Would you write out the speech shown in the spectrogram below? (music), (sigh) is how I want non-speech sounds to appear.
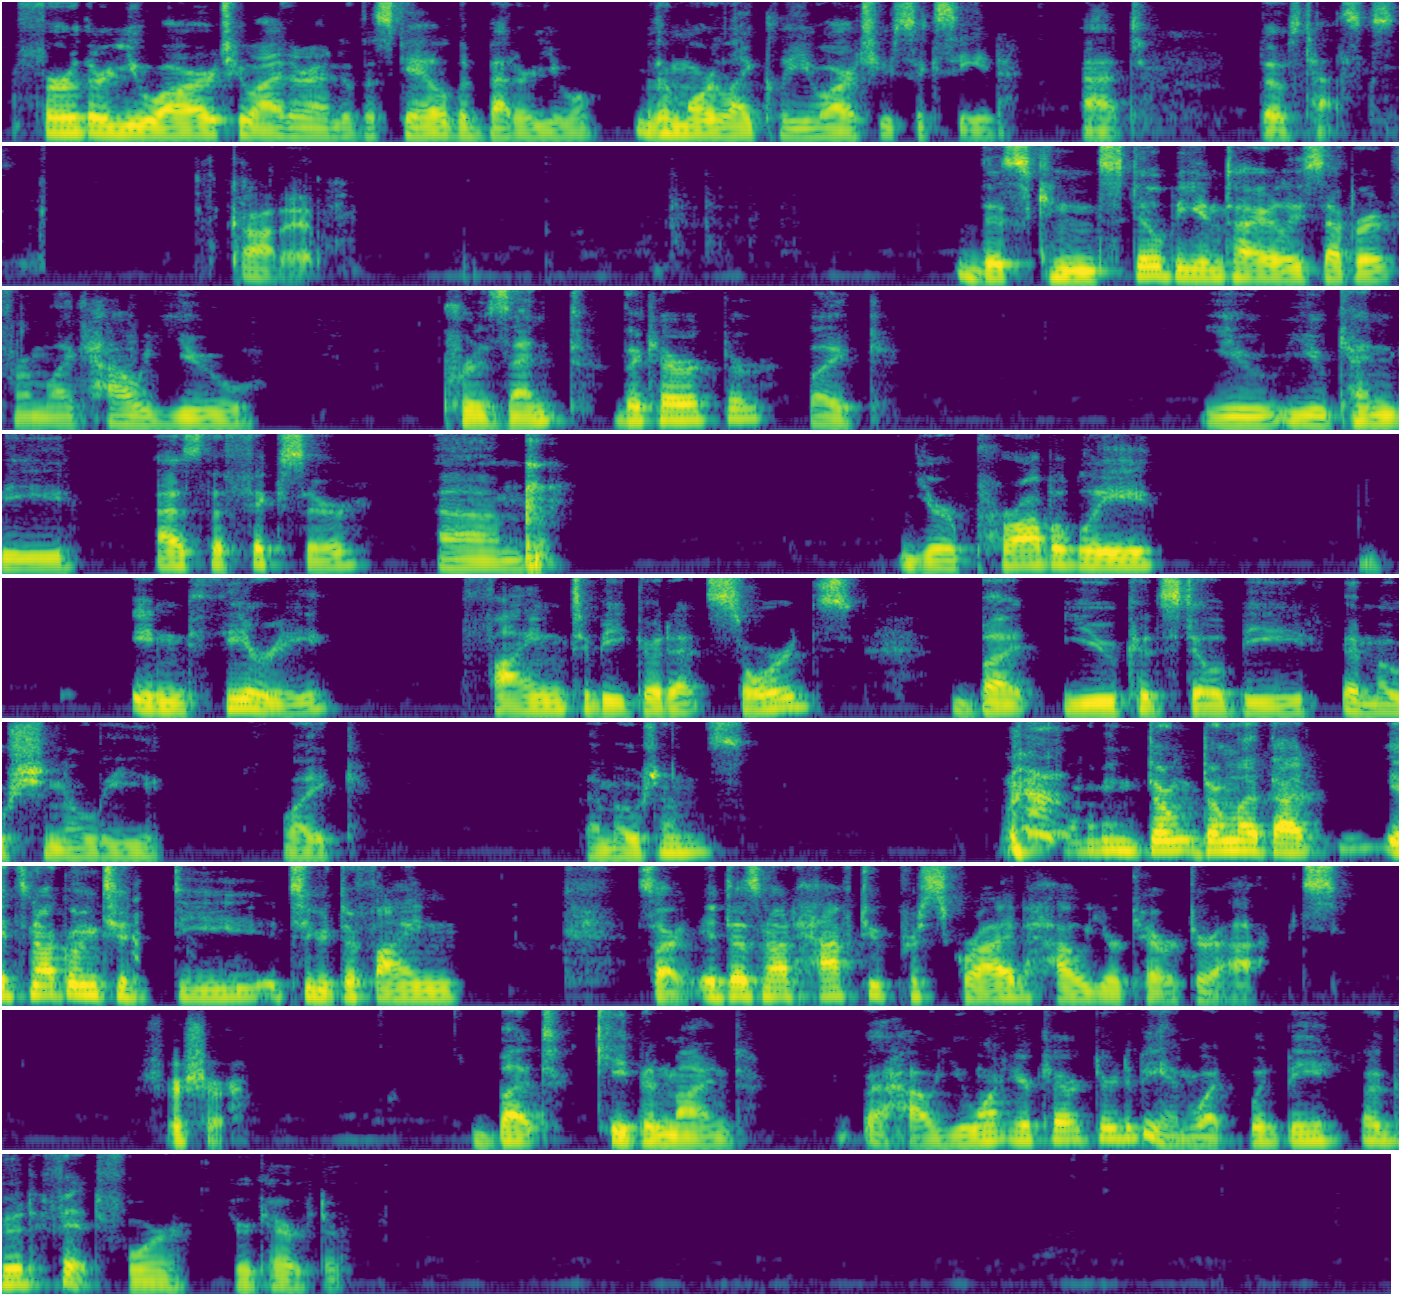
further you are to either end of the scale the better you the more likely you are to succeed at those tasks Got it. this can still be entirely separate from like how you present the character like you you can be as the fixer um (clears throat) you're probably in theory fine to be good at swords but you could still be emotionally like emotions (laughs) I mean, don't don't let that. It's not going to de to define. Sorry, it does not have to prescribe how your character acts, Sure, sure. but keep in mind how you want your character to be and what would be a good fit for your character.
